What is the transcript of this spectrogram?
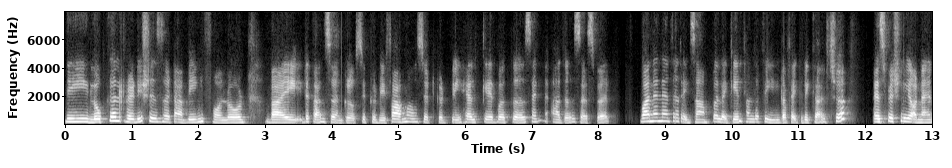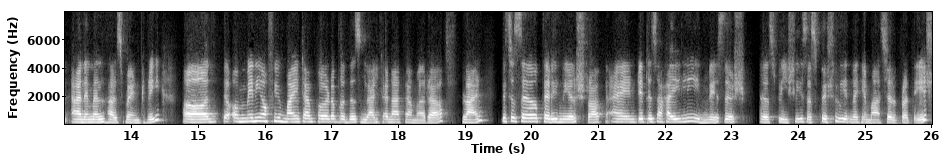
the local traditions that are being followed by the concerned groups. It could be farmers, it could be healthcare workers and others as well. One another example again from the field of agriculture, especially on an animal husbandry. Uh, uh, many of you might have heard about this Lantana camara plant, which is a perennial shrub and it is a highly invasive uh, species, especially in the Himachal Pradesh.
